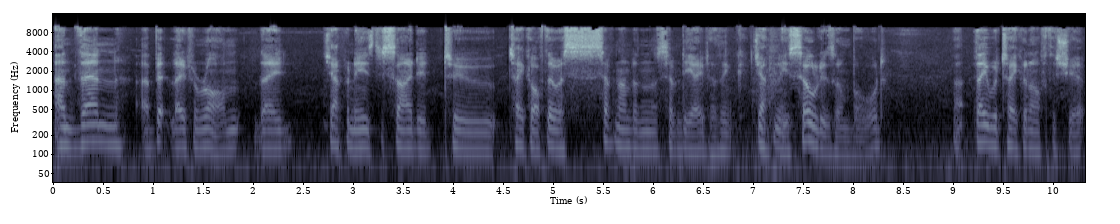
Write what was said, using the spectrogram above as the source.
And then a bit later on, they Japanese decided to take off. There were 778, I think, Japanese soldiers on board. Uh, they were taken off the ship,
